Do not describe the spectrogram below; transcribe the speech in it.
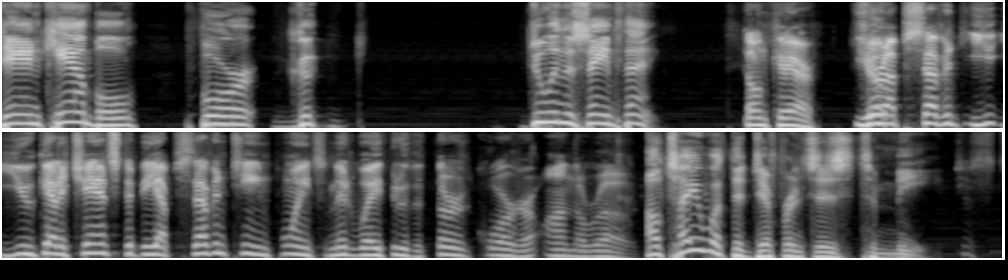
Dan Campbell for g- doing the same thing. Don't care. You're So- up seven. You, you get a chance to be up 17 points midway through the third quarter on the road. I'll tell you what the difference is to me. Just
